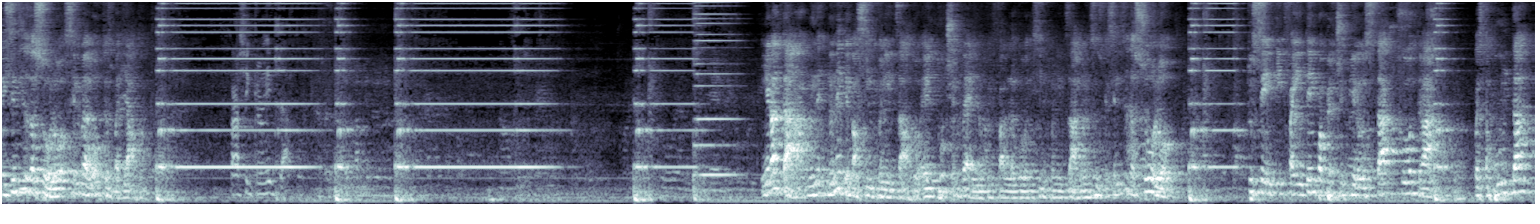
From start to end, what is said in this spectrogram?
Che sentito da solo sembra rotto e sbagliato. Va sincronizzato. In realtà non è, non è, che va sincronizzato, è il tuo cervello che fa il lavoro di sincronizzarlo, nel senso che sentito da solo tu senti, fai in tempo a percepire lo stacco tra questa punta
